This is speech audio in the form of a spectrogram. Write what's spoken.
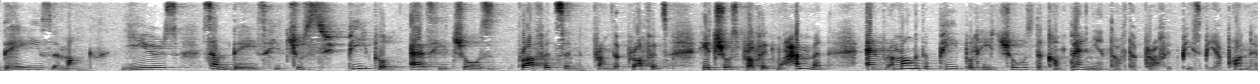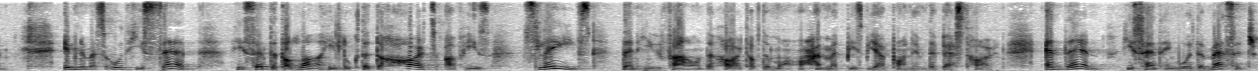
days, among years, some days he chose people as he chose prophets, and from the prophets he chose Prophet Muhammad, and among the people he chose the companion of the Prophet, peace be upon him. Ibn Mas'ud he said, he said that Allah he looked at the hearts of his slaves, then he found the heart of the Muhammad, peace be upon him, the best heart. And then he sent him with a message.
